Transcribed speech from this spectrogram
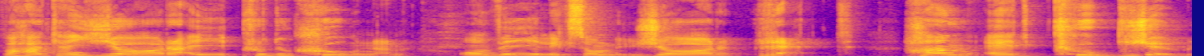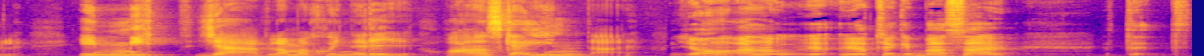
vad han kan göra i produktionen om vi liksom gör rätt. Han är ett kugghjul i mitt jävla maskineri och han ska in där. Ja, alltså, jag, jag tycker bara så här. det-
